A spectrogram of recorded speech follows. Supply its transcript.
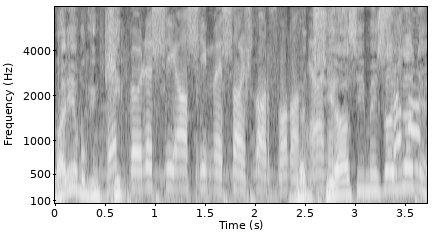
Var ya bugün kil... Hep böyle siyasi mesajlar falan. Ya siyasi mesajlar ne?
